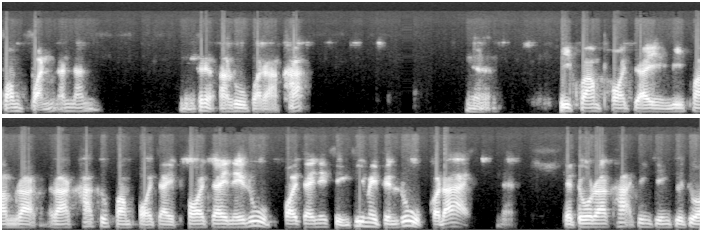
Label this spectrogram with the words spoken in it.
ความฝันอันนั้นนี่เขาเรียกอรูปราคะเนี่ยมีความพอใจมีความราราคะคือความพอใจ พอใจในรูปพอใจในสิ่งที่ไม่เป็นรูปก็ได้นะแต่ตัวราคะจริง ๆ คือตัว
